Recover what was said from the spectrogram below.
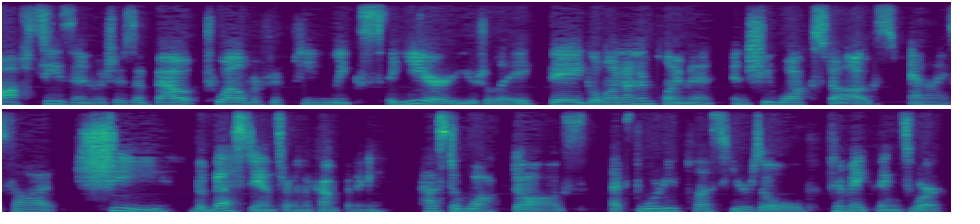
off season, which is about 12 or 15 weeks a year usually, they go on unemployment and she walks dogs. And I thought she, the best dancer in the company, has to walk dogs at 40 plus years old to make things work.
